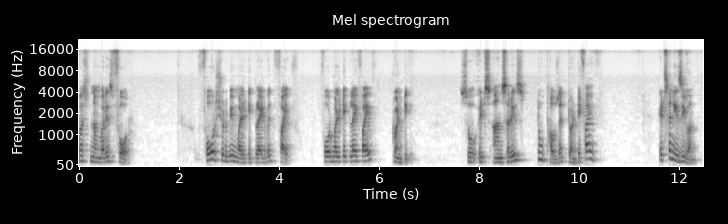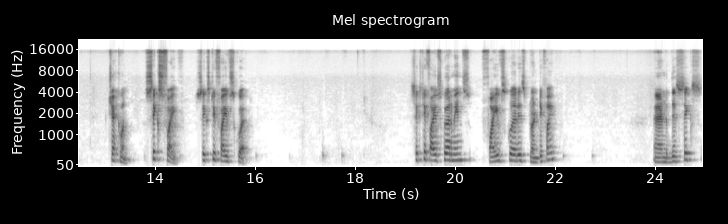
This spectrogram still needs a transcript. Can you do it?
first number is 4 4 should be multiplied with 5 4 multiply 5 20 so its answer is 2025 it's an easy one. Check one. 6 5 65 square. 65 square means 5 square is 25 and this 6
